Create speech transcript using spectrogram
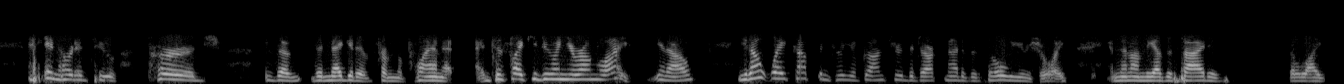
in order to purge the the negative from the planet, just like you do in your own life. You know, you don't wake up until you've gone through the dark night of the soul, usually, and then on the other side is the light,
